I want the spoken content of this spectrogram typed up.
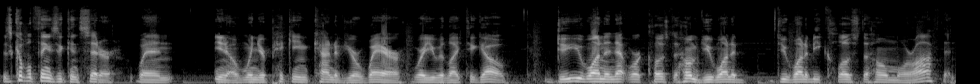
there's a couple things to consider when you know when you're picking kind of your where where you would like to go. Do you want to network close to home? Do you want to do you want to be close to home more often?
